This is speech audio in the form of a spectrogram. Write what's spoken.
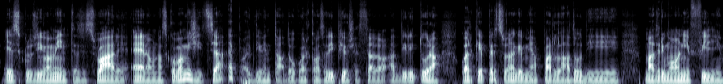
esclusivamente sessuale, era una scopa amicizia e poi è diventato qualcosa di più. C'è stata addirittura qualche persona che mi ha parlato di matrimoni e figli.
